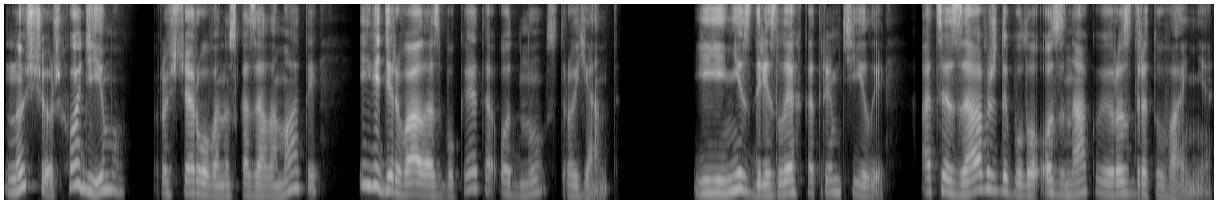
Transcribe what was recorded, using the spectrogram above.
Ну що ж, ходімо, розчаровано сказала мати і відірвала з букета одну з троянд. Її ніздрі злегка тремтіли, а це завжди було ознакою роздратування.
